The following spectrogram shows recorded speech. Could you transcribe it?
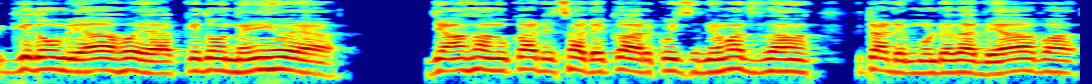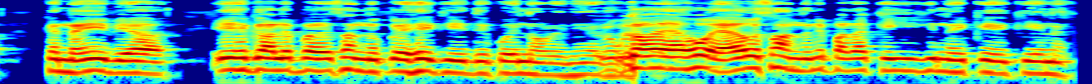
ਵੀ ਕਦੋਂ ਵਿਆਹ ਹੋਇਆ, ਕਦੋਂ ਨਹੀਂ ਹੋਇਆ। ਜਾਂ ਸਾਨੂੰ ਘਰ, ਸਾਡੇ ਘਰ ਕੋਈ ਸਿਨੇਮਾ ਦੱਸਦਾ ਵੀ ਤੁਹਾਡੇ ਮੁੰਡੇ ਦਾ ਵਿਆਹ ਵਾ ਕਿ ਨਹੀਂ ਵਿਆਹ। ਇਸ ਗੱਲ ਪਰ ਸਾਨੂੰ ਕਿਸੇ ਚੀਜ਼ ਦੀ ਕੋਈ ਨੌਲੇਜ ਨਹੀਂ ਹੈ ਰੋਕਾ ਹੋਇਆ ਹੋਇਆ, ਉਹ ਸਾਨੂੰ ਨਹੀਂ ਪਤਾ ਕੀ ਕੀ ਨਹੀਂ, ਕੀ ਕੀ ਨਹੀਂ।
